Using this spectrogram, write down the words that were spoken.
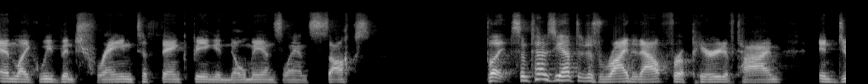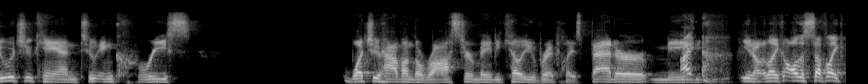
And like we've been trained to think being in no man's land sucks. But sometimes you have to just ride it out for a period of time and do what you can to increase what you have on the roster. Maybe Kelly Oubre plays better. Maybe, I, you know, like all the stuff like,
